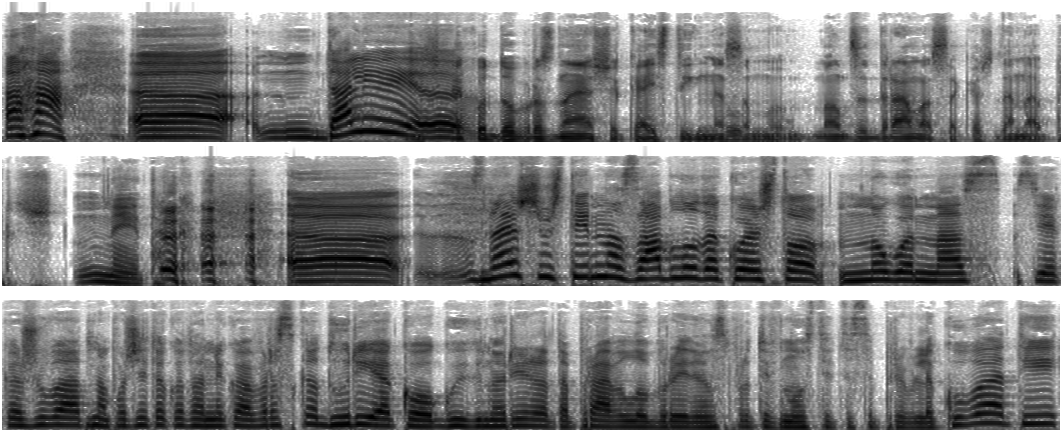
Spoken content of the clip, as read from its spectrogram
Аха, е, дали е, Како добро знаеше кај стигна, само малце драма сакаш да направиш. Не е така. Uh, знаеш уште една заблуда која што многу од нас си ја кажуваат на почетокот на некоја врска, дури ако го игнорирате правило број 1 спротивностите се привлекуваат и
